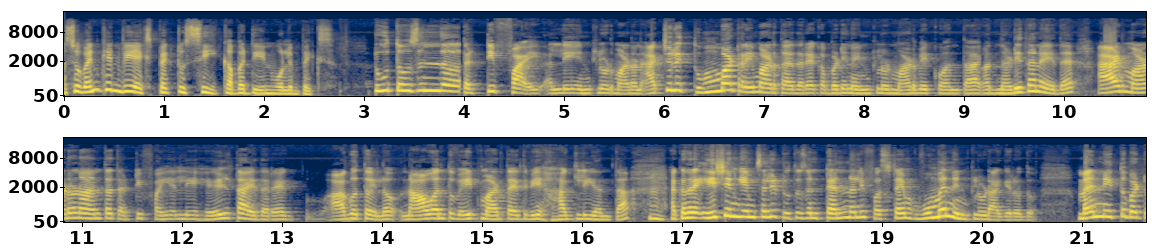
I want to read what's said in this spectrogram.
So when can we expect to see kabaddi in Olympics two thousand thirty five ಅಲ್ಲಿ ಇನ್ಕ್ಲೂಡ್ ಮಾಡೋಣ. ಆಕ್ಚುಲಿ ತುಂಬಾ ಟ್ರೈ ಮಾಡ್ತಾ ಇದ್ದಾರೆ ಕಬಡ್ಡಿನ ಇನ್ಕ್ಲೂಡ್ ಮಾಡಬೇಕು ಅಂತ. ಅದು ನಡೀತಾನೆ ಇದೆ. ಆಡ್ ಮಾಡೋಣ ಅಂತ ತರ್ಟಿ ಫೈವ್ ಅಲ್ಲಿ ಹೇಳ್ತಾ ಇದ್ದಾರೆ. ಆಗುತ್ತೋ ಇಲ್ಲೋ, ನಾವಂತೂ ವೆಯ್ಟ್ ಮಾಡ್ತಾ ಇದ್ವಿ ಆಗ್ಲಿ ಅಂತ. ಯಾಕಂದ್ರೆ ಏಷ್ಯನ್ ಗೇಮ್ಸ್ ಅಲ್ಲಿ ಟೂ ತೌಸಂಡ್ ಟೆನ್ ಅಲ್ಲಿ ಫಸ್ಟ್ ಟೈಮ್ ವುಮೆನ್ ಇನ್ಕ್ಲೂಡ್ ಆಗಿರೋದು. ಮೆನ್ ಇತ್ತು but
